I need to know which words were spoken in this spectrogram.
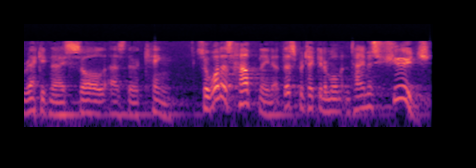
recognize Saul as their king. So, what is happening at this particular moment in time is huge.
